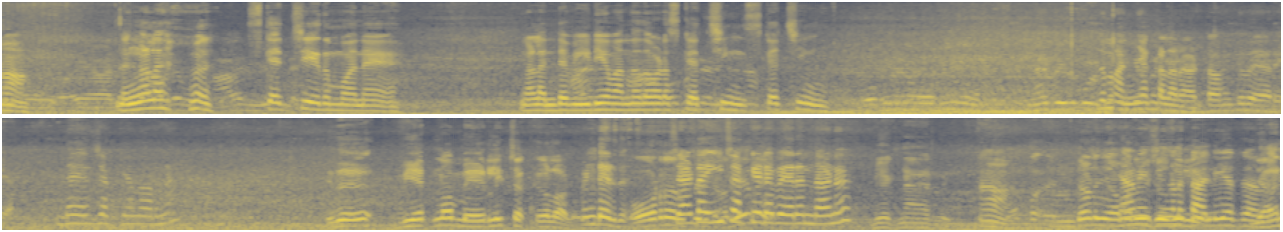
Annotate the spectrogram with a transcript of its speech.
ആ. നിങ്ങൾ സ്കെച്ച് ചെയ്തു മോനെ. നിങ്ങൾ എന്റെ വീഡിയോ വന്നതോടെ സ്കെച്ചിങ് സ്കെച്ചിങ് ഇത് മഞ്ഞ കളറാട്ടോ ഇത് വേറെയാ. ഇത് വേറെയാണ് ചക്കയെന്ന് പറഞ്ഞേ? ഇത് വിയറ്റ്നാം മേർലി ചക്കകളാണ്. ചേട്ടാ ഈ ചക്കയുടെ പേരെന്താണ്? ഞാൻ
